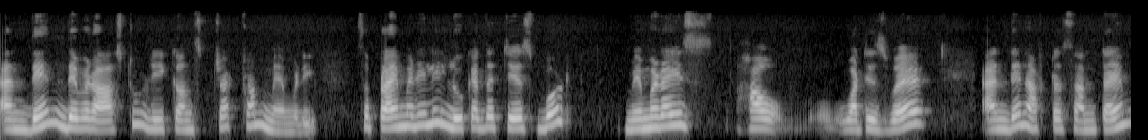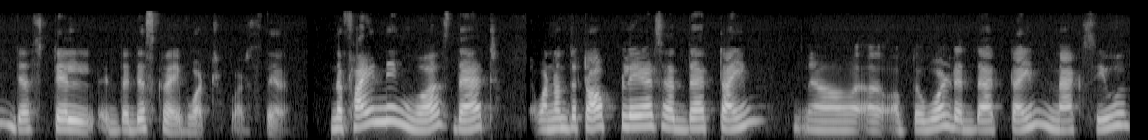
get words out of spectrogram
and then they were asked to reconstruct from memory. So, primarily look at the chessboard, memorize how what is where and then after some time just tell the describe what was there. The finding was that one of the top players at that time uh, of the world at that time Max Euwe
